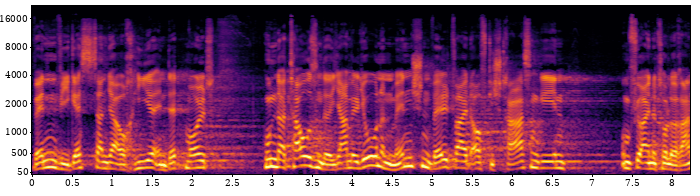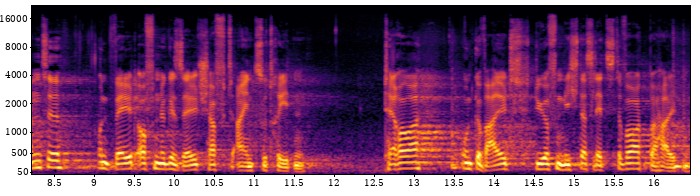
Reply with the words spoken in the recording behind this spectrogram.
wenn, wie gestern ja auch hier in Detmold, Hunderttausende, ja Millionen Menschen weltweit auf die Straßen gehen, um für eine tolerante und weltoffene Gesellschaft einzutreten. Terror und Gewalt dürfen nicht das letzte Wort behalten.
